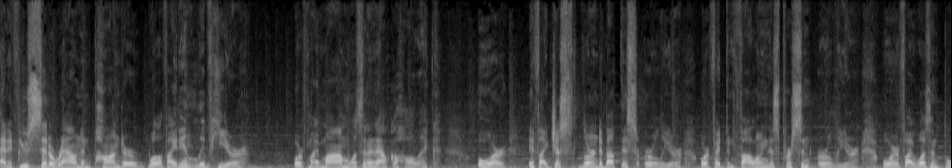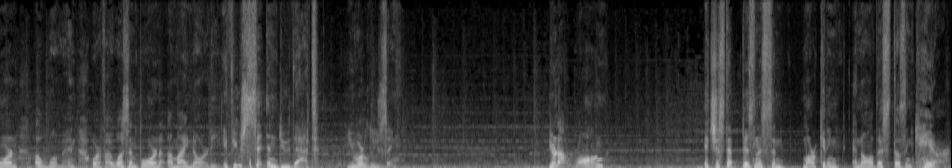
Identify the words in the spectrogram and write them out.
And if you sit around and ponder, well, if I didn't live here, or if my mom wasn't an alcoholic, or if I just learned about this earlier, or if I'd been following this person earlier, or if I wasn't born a woman, or if I wasn't born a minority, if you sit and do that, you are losing. You're not wrong. It's just that business and marketing and all this doesn't care.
